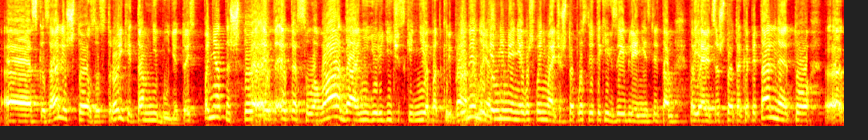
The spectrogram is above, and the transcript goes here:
э, сказали, что застройки там не будет. То есть понятно, что это, это слова, да, они юридически не подкреплены, Да, но тем не менее вы же понимаете, что после таких заявлений, если там появится что-то капитальное, то э,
